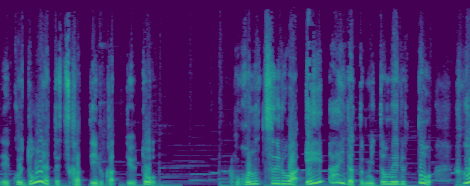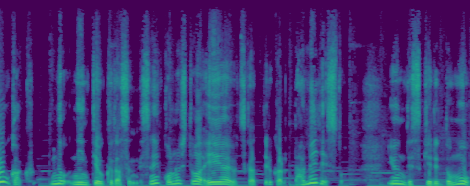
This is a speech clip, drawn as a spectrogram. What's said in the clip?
で、これどうやって使っているかっていうと、このツールは AI だと認めると不合格の認定を下すんですね。この人は AI を使ってるからダメですと言うんですけれども、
